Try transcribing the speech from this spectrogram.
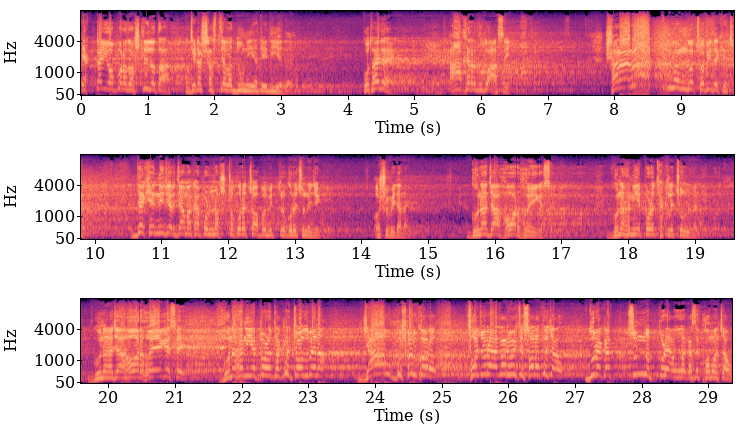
একটাই অপরাধ অশ্লীলতা যেটা শাস্তি আল্লাহ দুনিয়াতে দিয়ে দেয়। কোথায় দেয়? আখারাতে তো আসেই সারা রাত উলঙ্গ ছবি দেখেছ। দেখে নিজের জামা কাপড় নষ্ট করেছ, অপবিত্র করেছ নিজেকে। অসুবিধা নাই। গুণা যা হওয়ার হয়ে গেছে। গুনাহ নিয়ে পড়ে থাকলে চলবে না। গুনাহ যা হওয়ার হয়ে গেছে, গুনাহ নিয়ে পড়ে থাকলে চলবে না। যাও, গোসল করো। ফজরে আজান হয়েছে, সলাতে যাও। দুরাকাত সুন্নত পড়ে আল্লাহর কাছে ক্ষমা চাও,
